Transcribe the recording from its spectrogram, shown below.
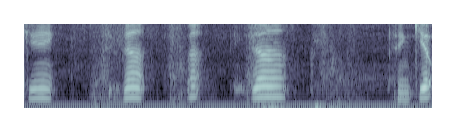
Okay, take that, take that, take that. Thank you.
